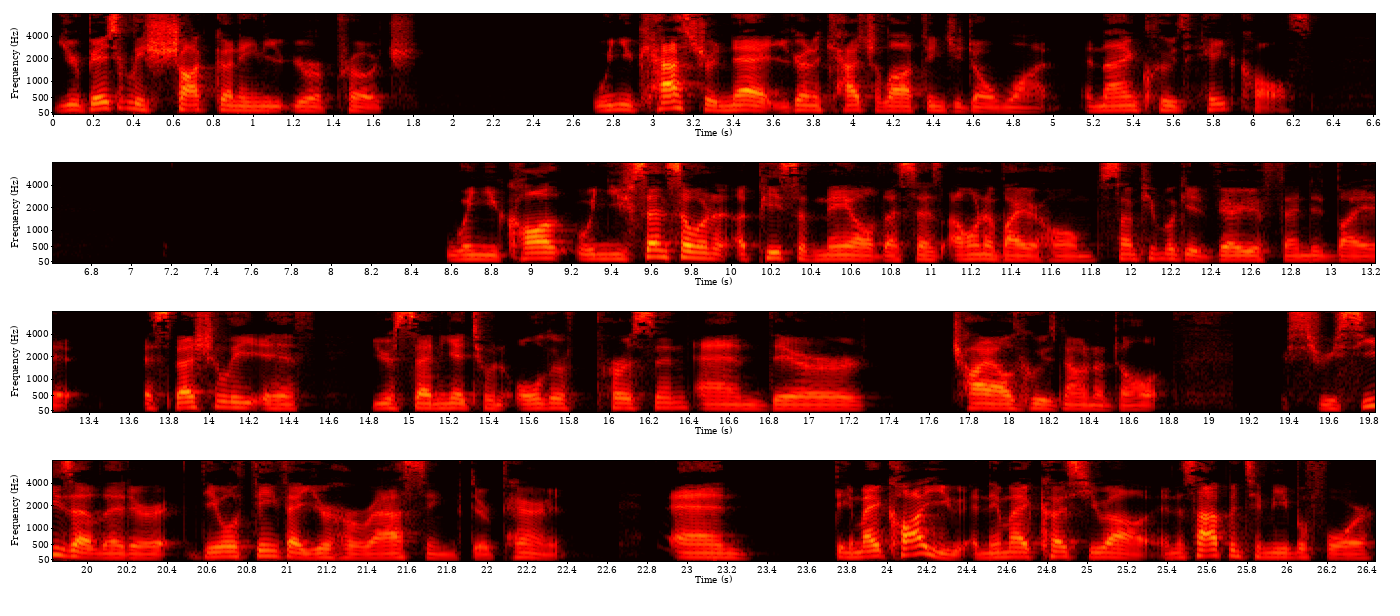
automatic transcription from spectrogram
you're basically shotgunning your approach. When you cast your net, you're going to catch a lot of things you don't want, and that includes hate calls. When you call, when you send someone a piece of mail that says, "I want to buy your home," some people get very offended by it, especially if you're sending it to an older person and their child, who is now an adult, receives that letter. They will think that you're harassing their parent, and they might call you and they might cuss you out. And this happened to me before.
